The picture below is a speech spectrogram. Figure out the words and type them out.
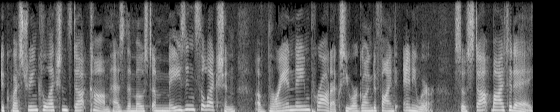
EquestrianCollections.com has the most amazing selection of brand name products you are going to find anywhere. So stop by today,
